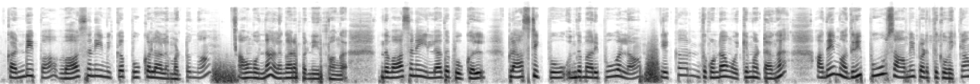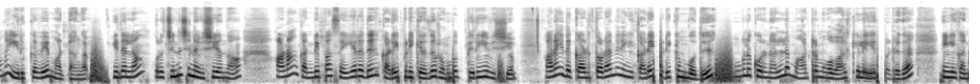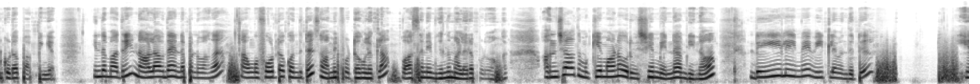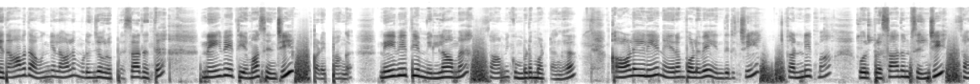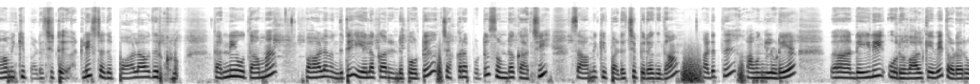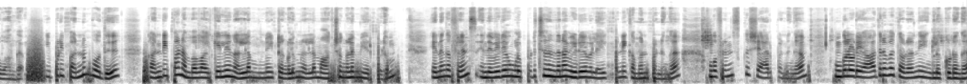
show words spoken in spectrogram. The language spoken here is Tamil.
கண்டிப்பாக வாசனை மிக்க பூக்களால் மட்டும்தான் அவங்க வந்து அலங்காரம் பண்ணியிருப்பாங்க. இந்த வாசனை இல்லாத பூக்கள் பிளாஸ்டிக் பூ இந்த மாதிரி பூவெல்லாம் எக்காரணத்தை கொண்டு அவங்க வைக்க மாட்டாங்க. அதே மாதிரி பூ சாமி படத்துக்கு வைக்காமல் இருக்கவே மாட்டாங்க. இதெல்லாம் ஒரு சின்ன சின்ன விஷயந்தான் ஆனால் கண்டிப்பாக செய்கிறது கடைப்பிடிக்கிறது ரொம்ப பெரிய விஷயம். ஆனால் இதை க தொடர்ந்து நீங்கள் கடைப்பிடிக்கும்போது உங்களுக்கு ஒரு நல்ல மாற்றம் உங்கள் வாழ்க்கையில் ஏற்படுறத நீங்கள் கண்கூடாக பார்ப்பீங்க. இந்த மாதிரி நாலாவதாக என்ன பண்ணுவாங்க? அவங்க ஃபோட்டோவுக்கு வந்துட்டு சாமி ஃபோட்டோங்களுக்கெலாம் வாசனை மிகுந்து மலர போடுவாங்க அஞ்சாவது முக்கியமான ஒரு விஷயம் என்ன அப்படின்னா டெய்லியுமே வீட்டில் வந்துட்டு ஏதாவது அவங்களால முடிஞ்ச ஒரு பிரசாதத்தை நெய்வேத்தியமாக செஞ்சு படைப்பாங்க. நெய்வேத்தியம் இல்லாமல் சாமி கும்பிட மாட்டாங்க. காலையிலேயே நேரம் போலவே எந்திரிச்சு கண்டிப்பாக ஒரு பிரசாதம் செஞ்சு சாமிக்கு படைச்சிட்டு அட்லீஸ்ட் அது பாலாவது இருக்கணும். தண்ணி ஊற்றாமல் பாலை வந்துட்டு ஏலக்காய் ரெண்டு போட்டு சர்க்கரை போட்டு சுண்டை காய்ச்சி சாமிக்கு படைச்ச பிறகு தான் அடுத்து அவங்களுடைய டெய்லி ஒரு வாழ்க்கையவே தொடருவாங்க. இப்படி பண்ணும்போது கண்டிப்பாக நம்ம வாழ்க்கையிலே நல்ல முன்னேற்றங்களும் நல்ல மாற்றங்களும் ஏற்படும். என்னங்க ஃப்ரெண்ட்ஸ் இந்த வீடியோ உங்களுக்கு பிடிச்சிருந்ததுன்னா வீடியோவை லைக் பண்ணி கமெண்ட் பண்ணுங்கள் உங்கள் ஃப்ரெண்ட்ஸ்க்கு ஷேர் பண்ணுங்கள் உங்களுடைய ஆதரவை தொடர்ந்து எங்களுக்கு கொடுங்க.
